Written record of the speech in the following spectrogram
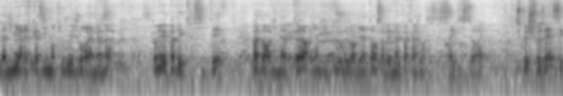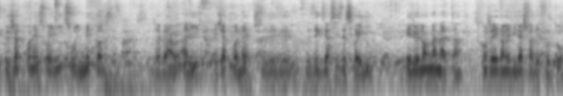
la nuit arrive quasiment tous les jours à la même heure, comme il n'y avait pas d'électricité, pas d'ordinateur, rien du tout, les ordinateurs, on ne savait même pas qu'un jour ça- existerait. Ce que je faisais, c'est que j'apprenais Swahili sur une méthode. J'avais un, livre et j'apprenais, des exercices de Swahili. Et le lendemain matin, quand j'allais dans les villages faire des photos,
